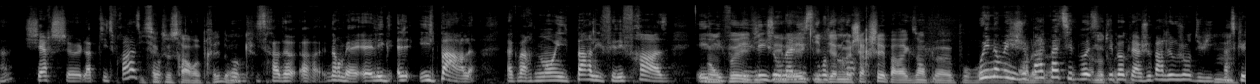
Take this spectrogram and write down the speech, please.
Hein, il cherche euh, la petite phrase. Il sait que ce sera repris, donc. il sera euh, non, mais il parle. il parle, il fait des phrases. Et on peut les journalistes qu'ils viennent me chercher, par exemple, pour. Oui, non, mais je ne parle pas de cette, époque-là. Je parle d'aujourd'hui, hmm. parce que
